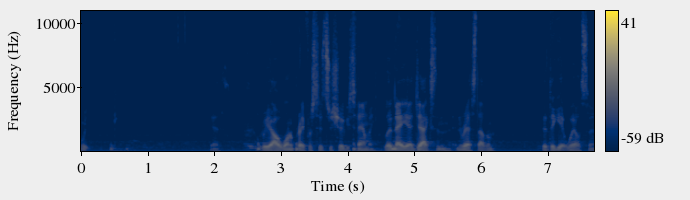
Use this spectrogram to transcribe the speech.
we, yes. We all want to pray for Sister Sugar's family, Linnea, Jackson, and the rest of them, that they get well soon.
